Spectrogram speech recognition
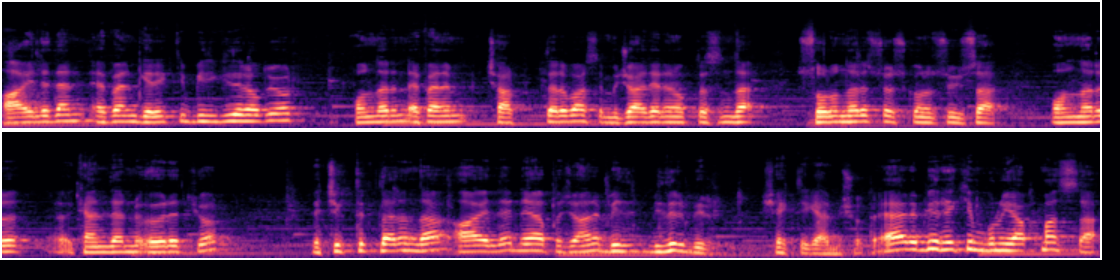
Aileden efendim gerekli bilgiler alıyor. Onların efendim çarpıkları varsa mücadele noktasında sorunları söz konusuysa onları e, kendilerini öğretiyor. Ve çıktıklarında aile ne yapacağını bil- bilir bir şekli gelmiş oluyor. Eğer bir hekim bunu yapmazsa,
